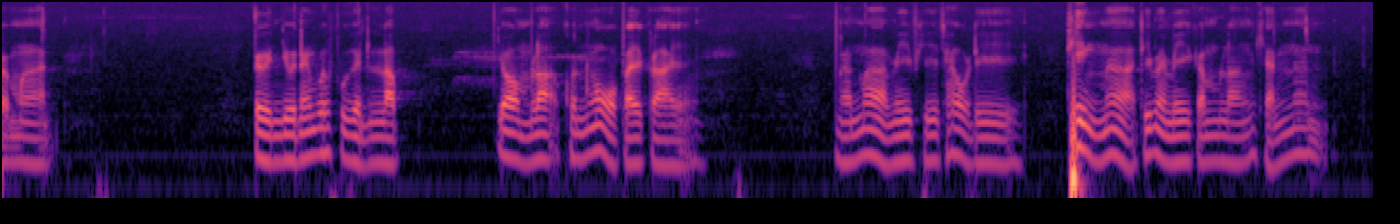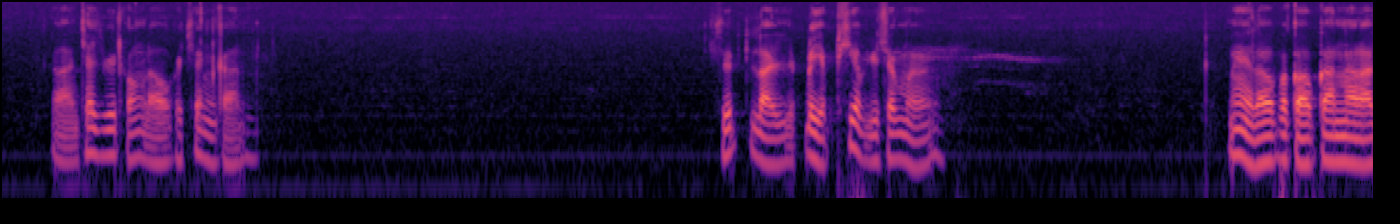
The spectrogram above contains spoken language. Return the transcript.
ประมาท ตื่นอยู่ในเมื่อปืนหลับย่อมละคนโง่ไปไกลงานมามีพีเท่าดี ทิ้งมาที่ไม่มีกำลังฉันนั้นการใช้ชีวิตของเราก็เช่นกัน คิดไหลเปรียบเทียบอยู่เสมอ แม่เราประกอบการอา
